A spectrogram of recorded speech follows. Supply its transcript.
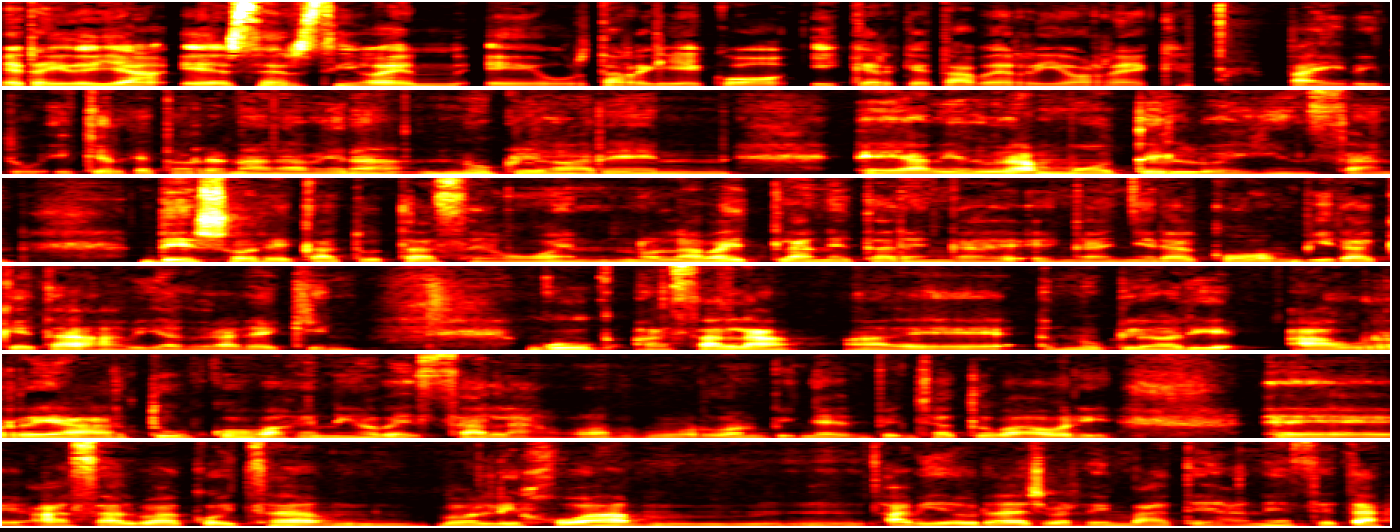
Eta idoia, e, zer zioen e, urtarrileko ikerketa berri horrek? Bai, bitu. Ikerketa horren arabera, nukleoaren e, abiadura motello egin zen. Desorekatuta zegoen, nolabait planetaren ga- gainerako biraketa abiadurarekin. Guk azala e, nukleoari aurrea hartuko bagenio bezala. Or- Orduan pentsatu ba hori. E, azal bakoitza mm, lijoa mm, abiadura desberdin batean, ez? Eta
